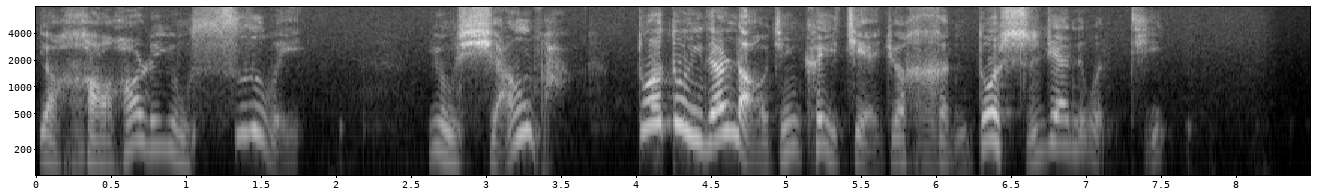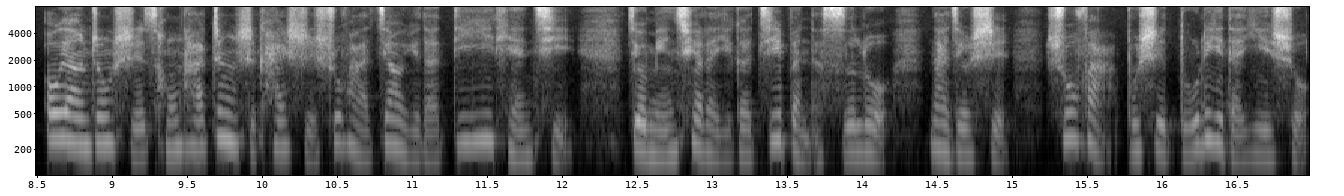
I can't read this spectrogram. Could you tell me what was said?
要好好的用思维，用想法，多动一点脑筋，可以解决很多时间的问题。欧阳中石从他正式开始书法教育的第一天起，就明确了一个基本的思路，那就是书法不是独立的艺术。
